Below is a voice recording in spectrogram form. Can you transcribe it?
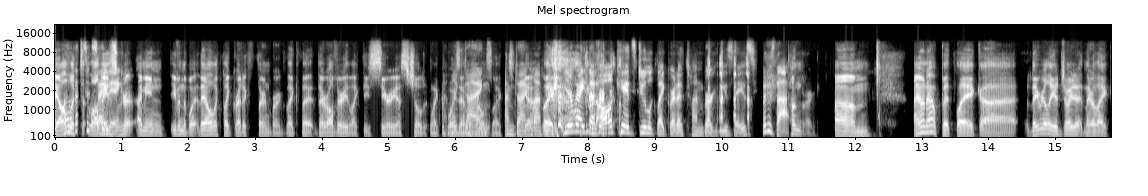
They all Oh, looked all these. exciting. gr- I mean, even the boy. They all looked like Greta Thunberg. Like the, they're all very like these serious children, like the I'm, boys like, and dying. the girls. Like I'm dying yeah, laughing. like- You're right that all kids do look like Greta Thunberg these days. What is that? Thunberg. Um, I don't know, but like uh they really enjoyed it and they're like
